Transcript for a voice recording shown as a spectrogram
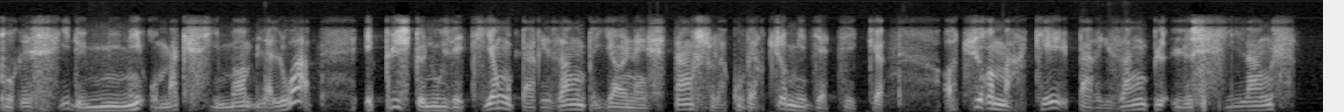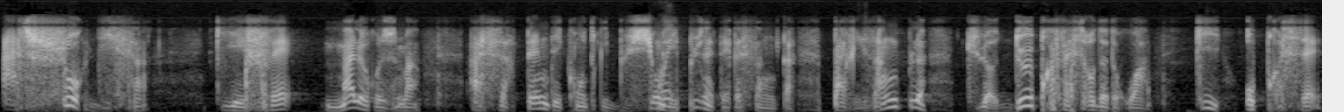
pour essayer de miner au maximum la loi. Et puisque nous étions, par exemple, il y a un instant sur la couverture médiatique, as-tu remarqué, par exemple, le silence assourdissant qui est fait, malheureusement, à certaines des contributions Oui. les plus intéressantes? Par exemple, tu as deux professeurs de droit qui, au procès,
